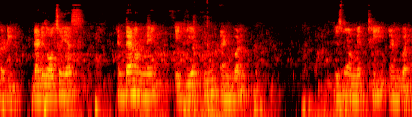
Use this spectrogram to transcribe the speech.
thirteen. That is also yes and then हमने एक लिया टू एंड वन, जिसमें हमने three and one.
